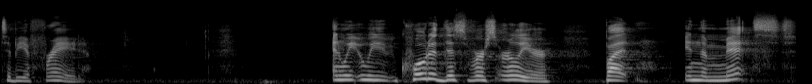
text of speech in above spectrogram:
to be afraid. And we, we quoted this verse earlier, but in the midst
